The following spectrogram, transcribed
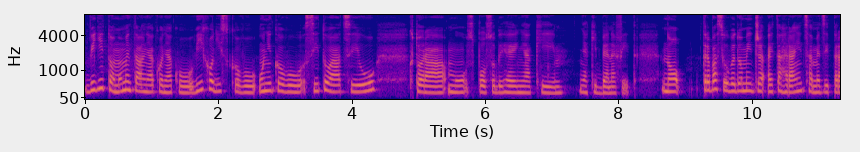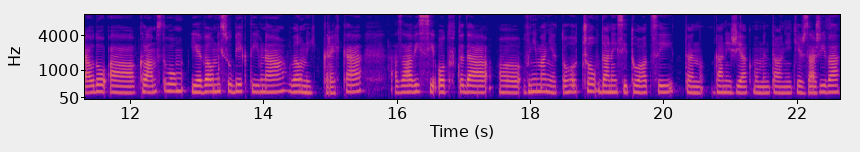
vidí to momentálne ako nejakú východiskovú, unikovú situáciu, ktorá mu spôsobí hej, nejaký, nejaký benefit. No treba si uvedomiť, že aj tá hranica medzi pravdou a klamstvom je veľmi subjektívna, veľmi krehká a závisí od teda e, vnímania toho, čo v danej situácii ten daný žiak momentálne tiež zažíva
